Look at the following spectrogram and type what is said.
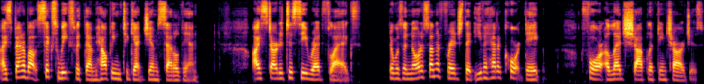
I spent about six weeks with them helping to get Jim settled in. I started to see red flags. There was a notice on the fridge that Eva had a court date for alleged shoplifting charges.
